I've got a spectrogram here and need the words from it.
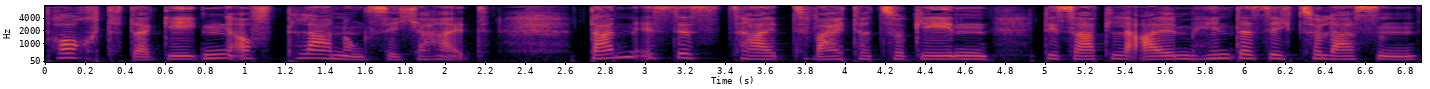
pocht dagegen auf Planungssicherheit. Dann ist es Zeit, weiterzugehen, die Sattelalm hinter sich zu lassen.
